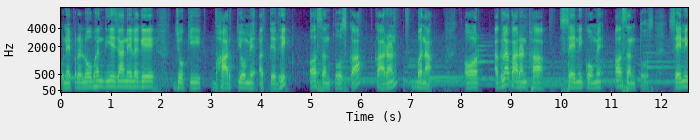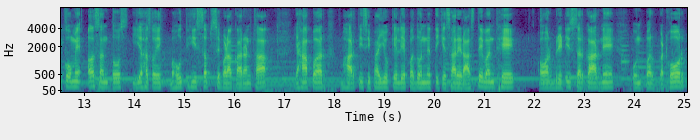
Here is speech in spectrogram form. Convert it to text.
उन्हें प्रलोभन दिए जाने लगे, जो कि भारतीयों में अत्यधिक असंतोष का कारण बना। और अगला कारण था सैनिकों में असंतोष। सैनिकों में असंतोष यह तो एक बहुत ही सबसे बड़ा कारण था यहाँ पर भारतीय सिपाहियों के लिए पदोन्नति के सारे रास्ते बंद थे और ब्रिटिश सरकार ने उन पर कठोर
